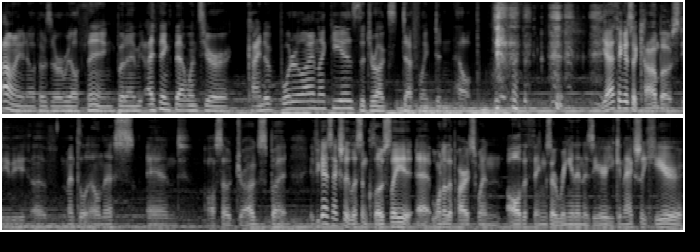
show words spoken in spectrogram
I don't even know if those are a real thing, but I mean, I think that once you're kind of borderline like he is, the drugs definitely didn't help. Yeah, I think it's a combo, Stevie, of mental illness and also drugs. But if you guys actually listen closely at one of the parts when all the things are ringing in his ear, you can actually hear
